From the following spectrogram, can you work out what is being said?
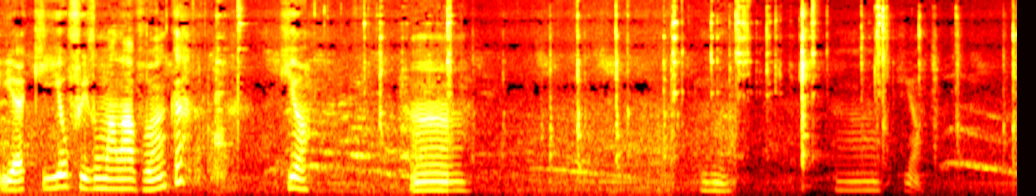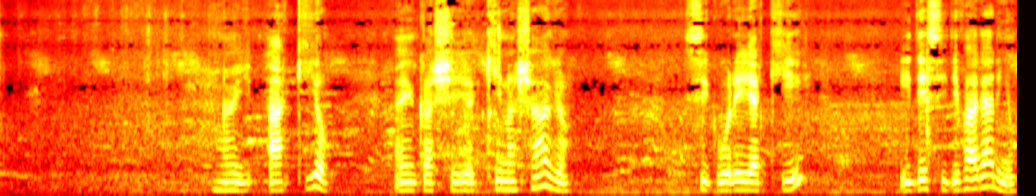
E aqui eu fiz uma alavanca. Aqui ó. Hum, Aqui, ó. Aí, aqui, ó. Aí encaixei aqui na chave, ó. Segurei aqui e desci devagarinho.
